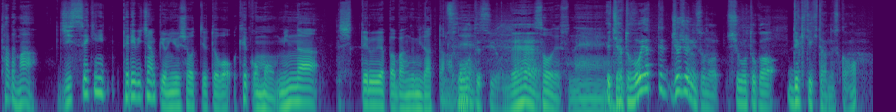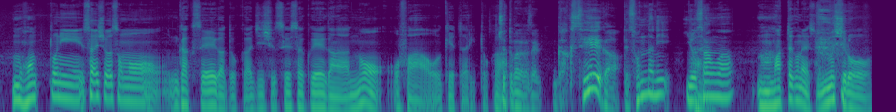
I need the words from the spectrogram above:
ただまあ実績にテレビチャンピオン優勝っていうと結構もうみんな知ってるやっぱ番組だったので。そうですよね。そうですね。え、じゃあどうやって徐々にその仕事ができてきたんですか？もう本当に最初はその学生映画とか自主制作映画のオファーを受けたりとか。ちょっと待ってください。学生映画ってそんなに予算は、はい、全くないです。むしろ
